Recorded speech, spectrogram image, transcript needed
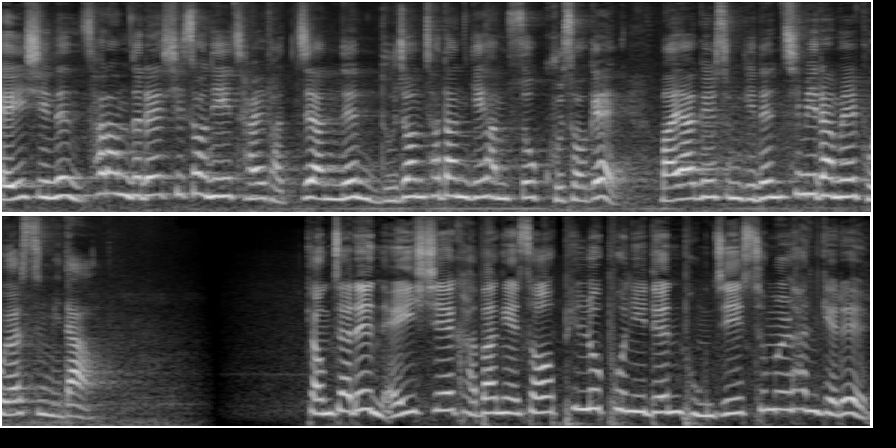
A씨는 사람들의 시선이 잘 닿지 않는 누전 차단기 함속 구석에 마약을 숨기는 치밀함을 보였습니다. 경찰은 A씨의 가방에서 필로폰이 든 봉지 21개를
